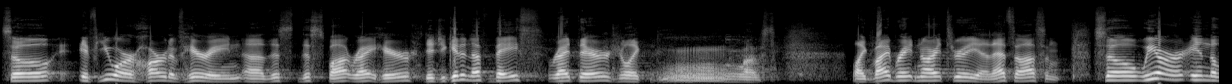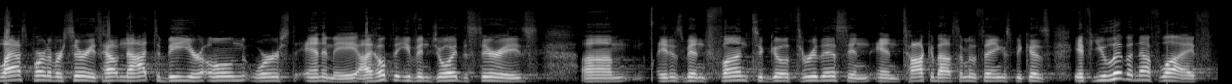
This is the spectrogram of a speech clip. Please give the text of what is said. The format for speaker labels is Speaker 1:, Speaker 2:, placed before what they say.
Speaker 1: So, if you are hard of hearing, uh, this, this spot right here, did you get enough bass right there? You're like, like vibrating right through you. That's awesome. So, we are in the last part of our series, How Not to Be Your Own Worst Enemy. I hope that you've enjoyed the series. Um, it has been fun to go through this and, and talk about some of the things because if you live enough life,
